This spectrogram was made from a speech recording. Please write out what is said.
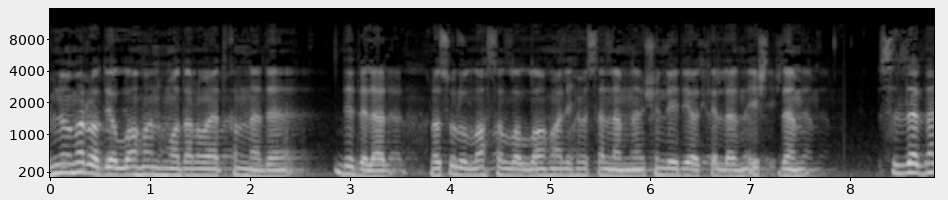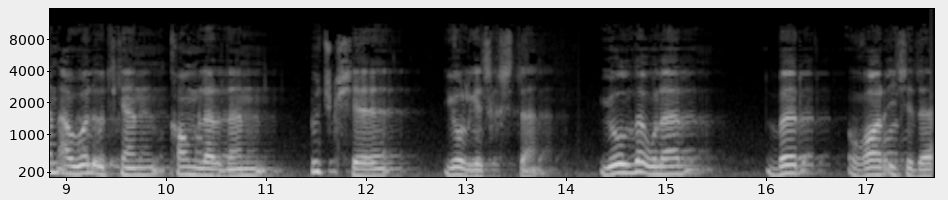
Ibn umar roziyallohu anhudan rivoyat qilinadi. Dedilar rasululloh sollallohu alayhi vasallamni shunday deyayotganlarini eshitdim. Sizlardan avval o'tgan qavmlardan uch kishi yo'lga chiqishdi. Yo'lda ular bir g'or ichida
